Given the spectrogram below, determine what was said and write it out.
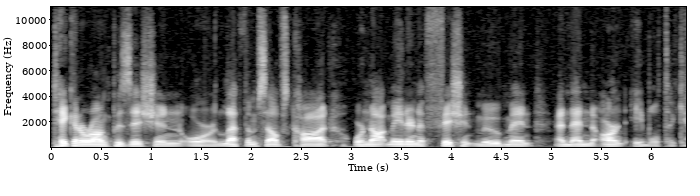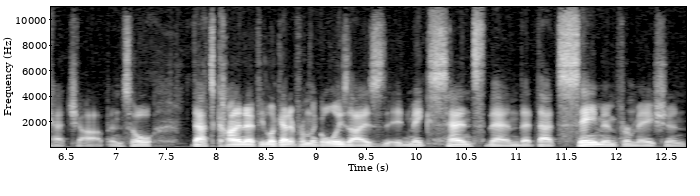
taken a wrong position or left themselves caught or not made an efficient movement and then aren't able to catch up. And so that's kind of, if you look at it from the goalie's eyes, it makes sense then that that same information.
